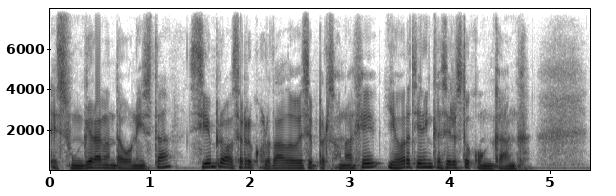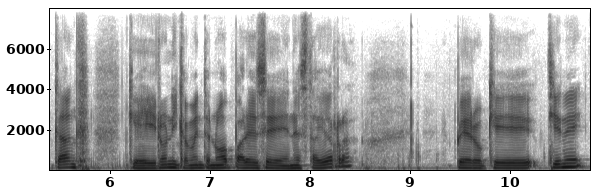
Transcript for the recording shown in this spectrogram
es un gran antagonista, siempre va a ser recordado ese personaje y ahora tienen que hacer esto con Kang. Kang, que irónicamente no aparece en esta guerra, pero que tiene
